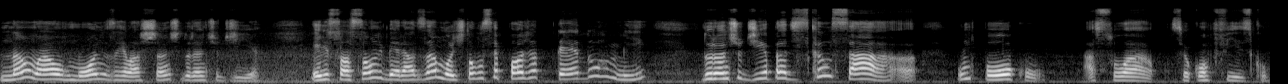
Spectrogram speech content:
Não há hormônios relaxantes durante o dia. Eles só são liberados à noite. Então você pode até dormir durante o dia para descansar ah, um pouco a sua seu corpo físico.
